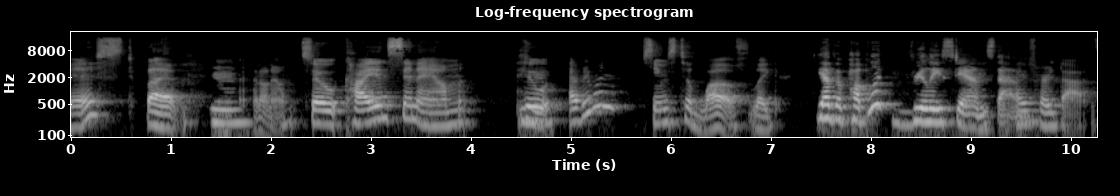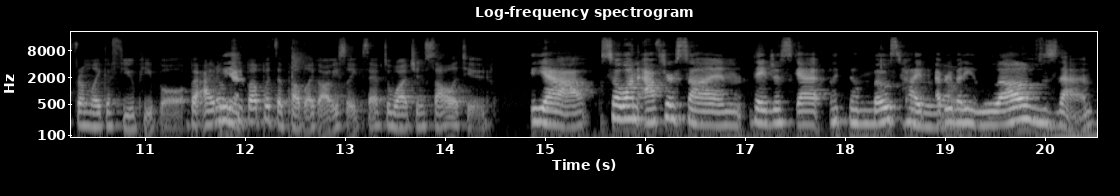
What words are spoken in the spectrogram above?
missed, but mm. I don't know. So Kai and Sanam, who mm-hmm. everyone seems to love, like yeah, the public really stands them. I've heard that from like a few people, but I don't yeah. keep up with the public obviously because I have to watch in solitude. Yeah. So on After Sun, they just get like the most hype. Everybody loves them.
